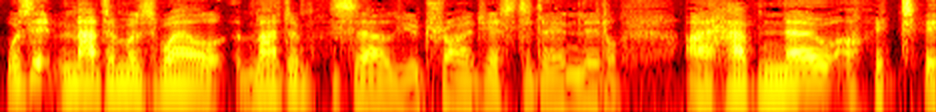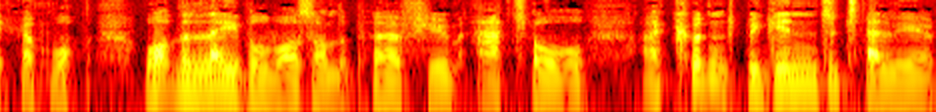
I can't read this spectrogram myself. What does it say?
was it Mademoiselle, Mademoiselle you tried yesterday in Lidl? I have no idea what, what the label was on the perfume at all. I couldn't begin to tell you.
